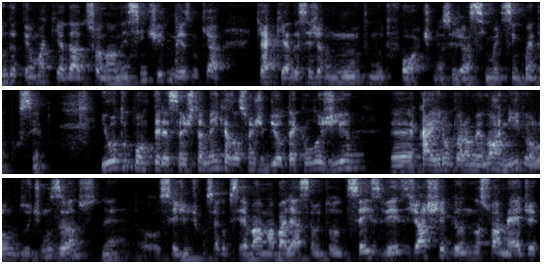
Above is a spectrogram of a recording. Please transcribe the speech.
ainda tem uma queda adicional nesse sentido, mesmo que a, que a queda seja muito, muito forte, né? ou seja, acima de 50%. E outro ponto interessante também é que as ações de biotecnologia é, caíram para o menor nível ao longo dos últimos anos, né? ou seja, a gente consegue observar uma avaliação em torno de seis vezes, já chegando na sua média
